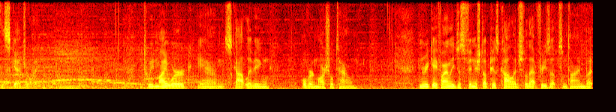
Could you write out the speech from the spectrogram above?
the scheduling. Between my work and Scott living over in Marshalltown, Enrique finally just finished up his college, so that frees up some time. But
